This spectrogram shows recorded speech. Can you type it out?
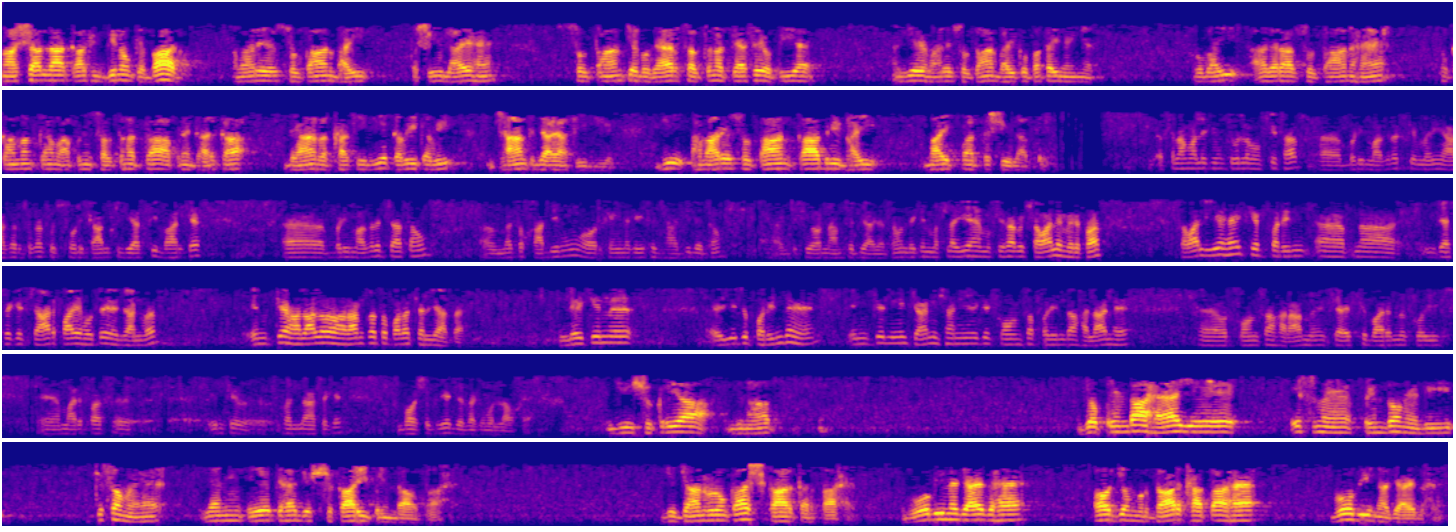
ماشاءاللہ کافی دنوں کے بعد ہمارے سلطان بھائی تشریف لائے ہیں۔ سلطان کے بغیر سلطنت کیسے ہوتی ہے؟ یہ ہمارے سلطان بھائی کو پتہ ہی نہیں ہے۔ تو بھائی، اگر آپ سلطان ہیں تو کم از کم اپنی سلطنت کا، اپنے گھر کا دھیان رکھا کیجیے کبھی کبھی جھانک جایا کیجیے جی ہمارے سلطان قادری بھائی مائک پر تشریف لاتے السلام علیکم اللہ مفتی صاحب. بڑی معذرت کہ میں نہیں آ کر سکا کچھ تھوڑی کام کی تھی باہر کے. بڑی معذرت چاہتا ہوں. میں تو خادی ہوں اور کہیں نہ کہیں سے جھانک بھی دیتا ہوں کسی اور نام سے بھی آ جاتا ہوں. لیکن مسئلہ یہ ہے مفتی صاحب، ایک سوال ہے میرے پاس. سوال یہ ہے کہ پرند اپنا جیسے کہ چار پائے ہوتے ہیں جانور، ان کے حلال اور حرام کا تو پتہ چل جاتا ہے. لیکن یہ جو پرندے ہیں، ان کے لیے کیا نشانی ہے کہ کون سا پرندہ حلال ہے؟ اور کون سا حرام ہے؟ کیا اس کے بارے میں کوئی ہمارے پاس ان کے بند میں آ سکے؟ بہت شکریہ جزاک اللہ خیر۔ جی شکریہ جناب۔ جو پرندہ ہے، یہ اس میں، پرندوں میں بھی قسم ہے یعنی ایک ہے جو شکاری پرندہ ہوتا ہے، جو جانوروں کا شکار کرتا ہے۔ وہ بھی ناجائز ہے اور جو مردار کھاتا ہے وہ بھی ناجائز ہے۔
